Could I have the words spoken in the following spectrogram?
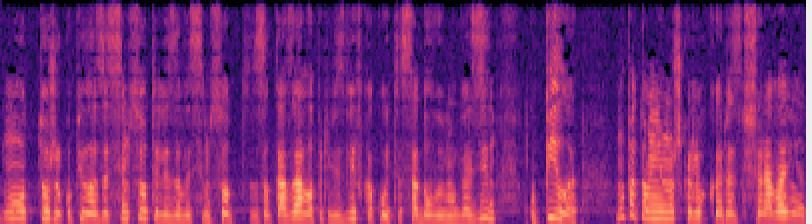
ну, тоже купила за 700 или за 800, заказала, привезли в какой-то садовый магазин, купила. Ну, потом немножко легкое разочарование.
